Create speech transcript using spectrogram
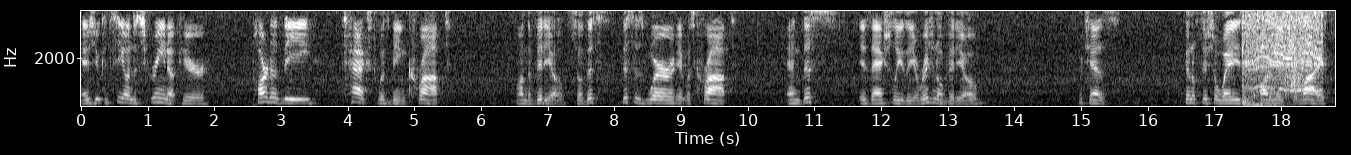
as you can see on the screen up here, part of the text was being cropped on the video. So this this is where it was cropped and this is actually the original video which has beneficial ways to automate your life.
